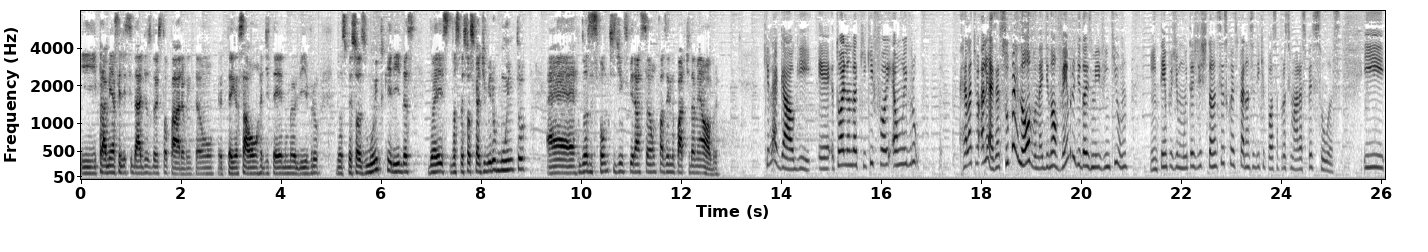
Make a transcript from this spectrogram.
E para minha felicidade, os dois toparam. Então, eu tenho essa honra de ter no meu livro duas pessoas muito queridas, dois, duas pessoas que eu admiro muito, é, duas fontes de inspiração fazendo parte da minha obra. Que legal, Gui. É, eu tô olhando aqui que foi é um livro relativo, aliás, é super novo, né, de novembro de 2021, em tempos de muitas distâncias, com a esperança de que possa aproximar as pessoas. E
